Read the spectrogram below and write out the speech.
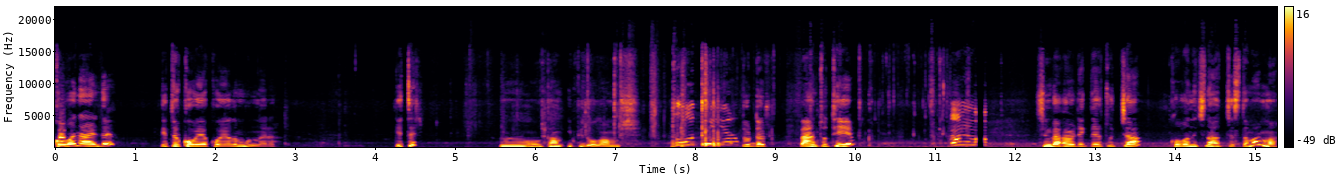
Kova nerede? Getir kovaya koyalım bunları. Getir. Ha, oltam ipi dolanmış. Tutayım. Dur dur. Ben tutayım. Şimdi ben ördekleri tutacağım. Kovanın içine atacağız tamam mı?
